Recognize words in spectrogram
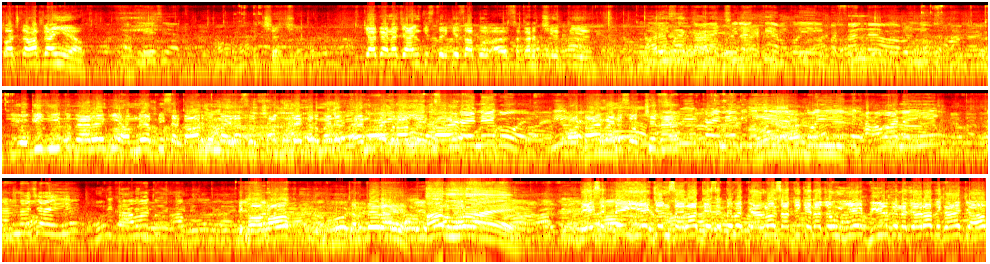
तो आज कहाँ पे आई हैं आप? अच्छा अच्छा। क्या कहना चाहेंगे किस तरीके से आपको सरकार अच्छी लगती है? अच्छी लगती है हमको यही पसंद है और योगी जी तो कह रहे हैं कि हमने अपनी सरकार में महिला सुरक्षा को लेकर मैंने भयमुक्त बना रखा है। है। माताएँ बहनें सुरक्षित हैं। कहने के लिए कोई दिखावा नहीं करना चाहिए दिखावा तो अब दिखावा करते रहे। अब हुआ है। देख सकते हैं ये जन सैलाब देख सकते हैं मैं कैमरा साथी कहना चाहूँ ये भीड़ का नज़ारा दिखाएँ जहाँ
